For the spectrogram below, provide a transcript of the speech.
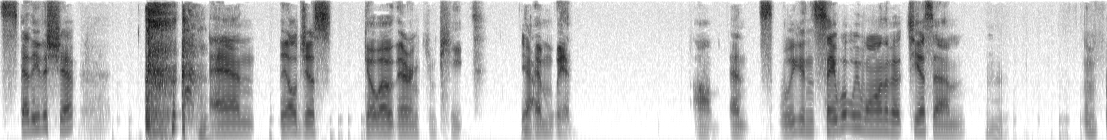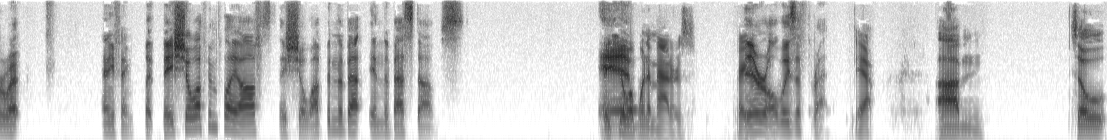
steady the ship and they'll just go out there and compete Yeah. and win. Um, and we can say what we want about TSM Mhm. and for what anything, but they show up in playoffs. They show up in the be- in the best ofs. They show up when it matters. They're always a threat. Yeah. Um. So,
